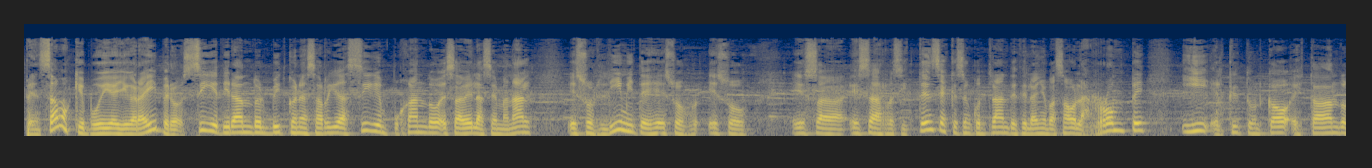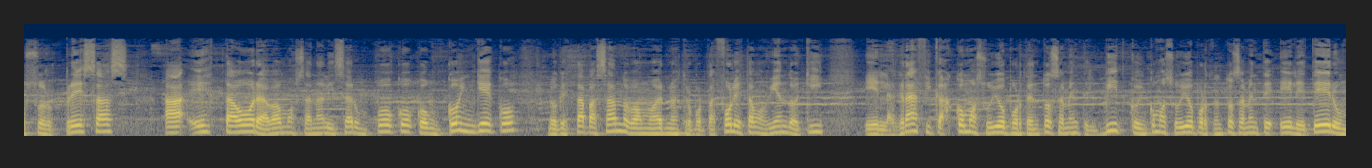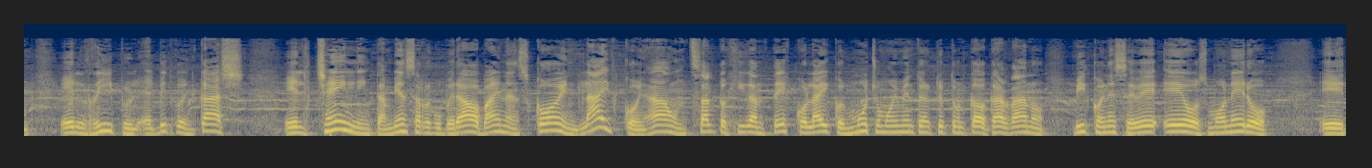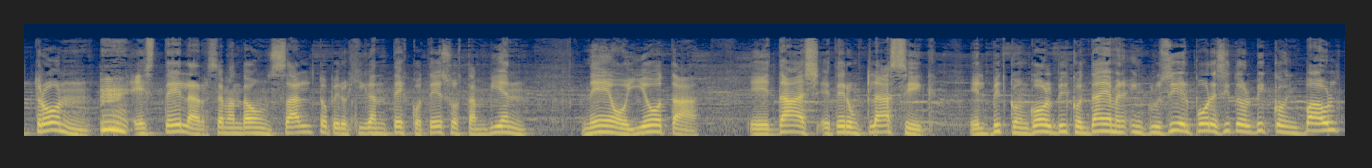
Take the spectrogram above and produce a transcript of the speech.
pensamos que podía llegar ahí, pero sigue tirando el Bitcoin hacia arriba, sigue empujando esa vela semanal, esos límites, esos, esos, esa, esas resistencias que se encontraban desde el año pasado las rompe y el criptomercado está dando sorpresas a esta hora. Vamos a analizar un poco con CoinGecko lo que está pasando. Vamos a ver nuestro portafolio. Estamos viendo aquí en las gráficas cómo ha subido portentosamente el Bitcoin, cómo ha subido portentosamente el Ethereum, el Ripple, el Bitcoin Cash. El Chainlink también se ha recuperado. Binance Coin, Litecoin, ah, un salto gigantesco. Litecoin, mucho movimiento en el criptomercado. Cardano, Bitcoin SB, EOS, Monero, eh, Tron, Stellar se ha mandado un salto, pero gigantesco. Tesos también, Neo, IOTA, eh, Dash, Ethereum Classic, el Bitcoin Gold, Bitcoin Diamond, inclusive el pobrecito del Bitcoin Vault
